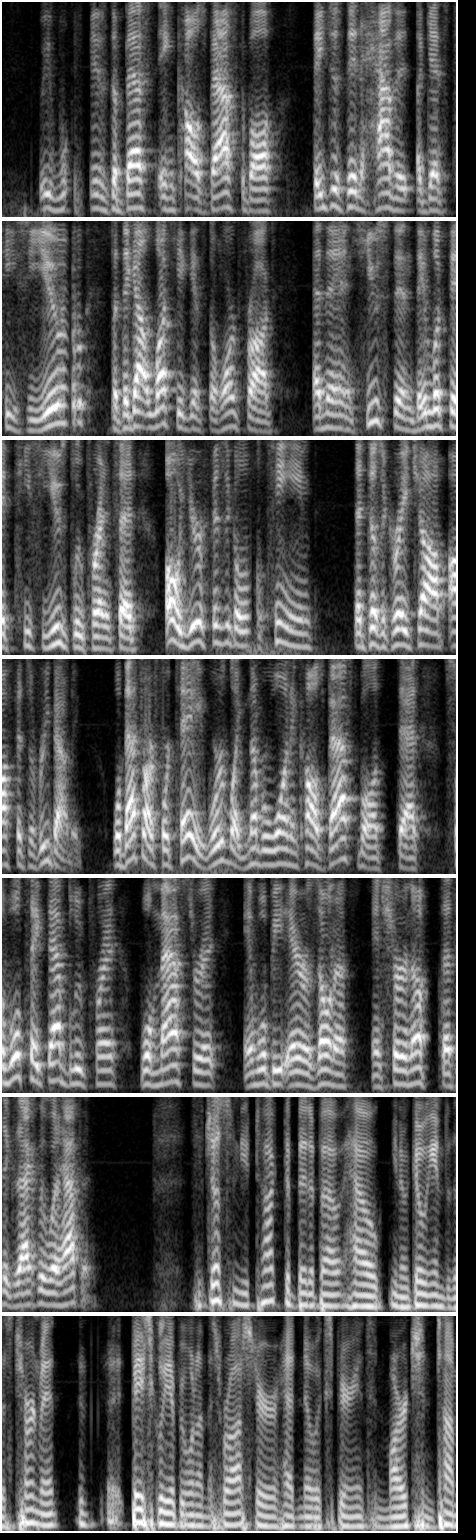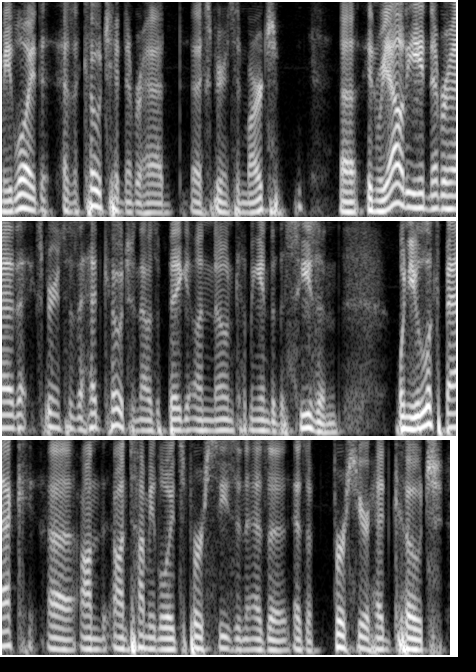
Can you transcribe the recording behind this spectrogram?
is the best in college basketball. They just didn't have it against TCU, but they got lucky against the Horned Frogs. And then Houston, they looked at TCU's blueprint and said, "Oh, you're a physical team that does a great job offensive rebounding." Well, that's our forte. We're like number one in college basketball at that. So we'll take that blueprint, we'll master it, and we'll beat Arizona. And sure enough, that's exactly what happened. So Justin, you talked a bit about how you know going into this tournament, uh, basically everyone on this roster had no experience in March, and Tommy Lloyd, as a coach, had never had experience in March. Uh, in reality, he had never had experience as a head coach, and that was a big unknown coming into the season. When you look back uh, on on Tommy Lloyd's first season as a as a first year head coach,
